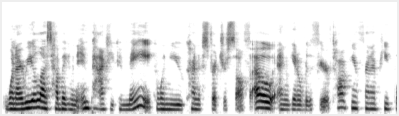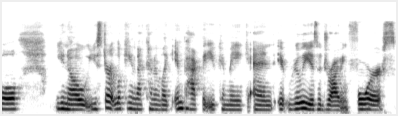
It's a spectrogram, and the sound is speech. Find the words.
when I realized how big of an impact you can make when you kind of stretch yourself out and get over the fear of talking in front of people, you know, you start looking at that kind of like impact that you can make and it really is a driving force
